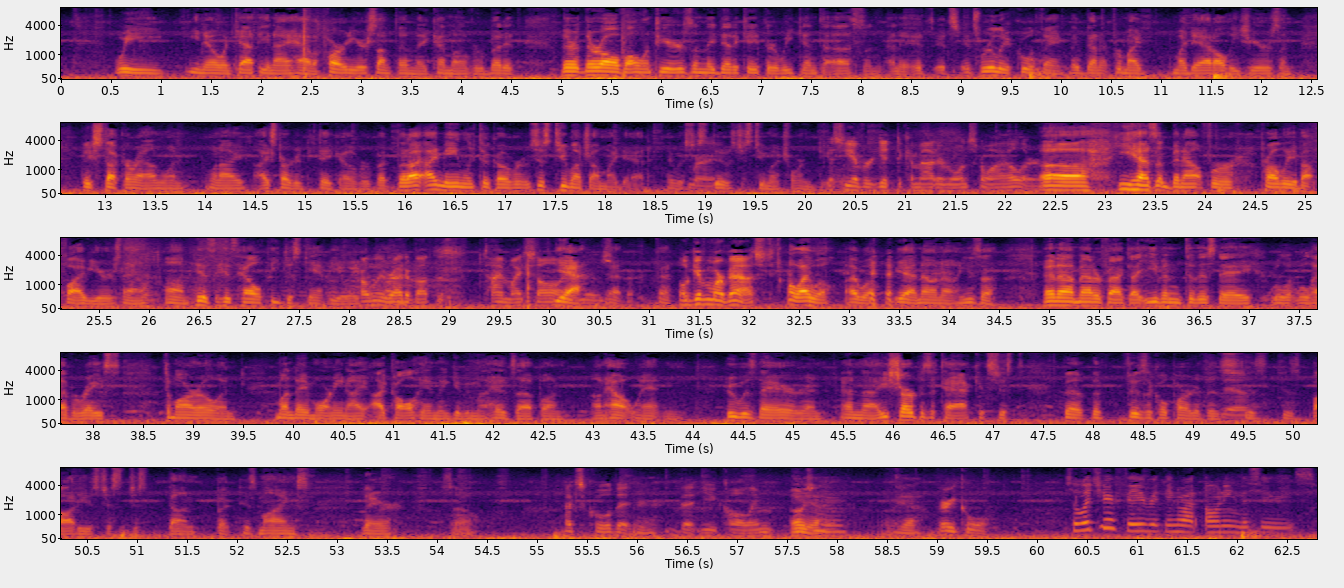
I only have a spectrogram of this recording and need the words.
we, you know, when Kathy and I have a party or something, they come over. But it, they're they're all volunteers and they dedicate their weekend to us, and, and it's it's it's really a cool thing. They've done it for my my dad all these years, and they stuck around when when I I started to take over. But but I, I mainly took over. It was just too much on my dad. It was just Right. it was just too much for him to do. Does he ever get to come out every once in a while, or Uh, he hasn't been out for probably about five years now. Um, his his health, he just can't be away probably right about the time I saw Yeah, him? It was- that- that- We'll give him our best. Oh, I will. I will. yeah, no, no. He's a. And uh, matter of fact, I even to this day, we'll we'll have a race tomorrow and Monday morning. I, I call him and give him a heads up on on how it went and who was there and and uh, he's sharp as a tack. It's just the the physical part of his Yeah. his, his body is just just done, but his mind's there. So That's cool that Yeah. that you call him. oh yeah, Mhm. oh, yeah. Very cool. So, what's your favorite thing about owning the series?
